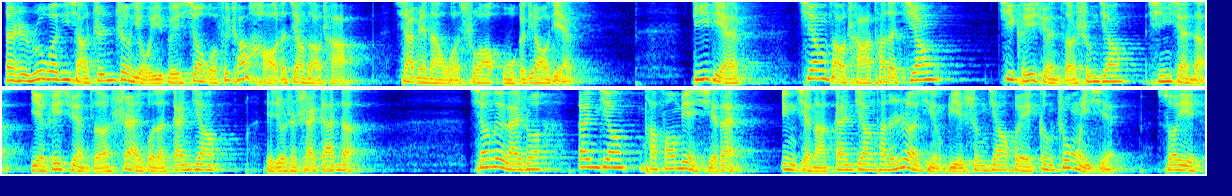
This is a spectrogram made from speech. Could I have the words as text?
但是如果你想真正有一杯效果非常好的姜枣茶，下面呢我说五个要点。第一点，姜枣茶它的姜既可以选择生姜新鲜的，也可以选择晒过的干姜，也就是晒干的。相对来说，干姜它方便携带，并且呢，干姜它的热性比生姜会更重一些，所以。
